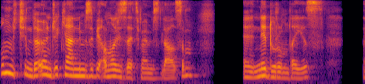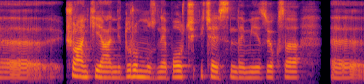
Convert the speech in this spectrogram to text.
bunun için de önce kendimizi bir analiz etmemiz lazım. Eee, ne durumdayız? Eee, şu anki yani durumumuz ne? Borç içerisinde miyiz yoksa, eee,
